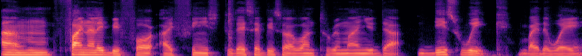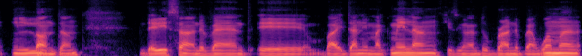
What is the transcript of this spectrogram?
Um, finally, before I finish today's episode, I want to remind you that this week, by the way, in London, there is an event uh, by Danny McMillan. He's gonna do branded by women,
